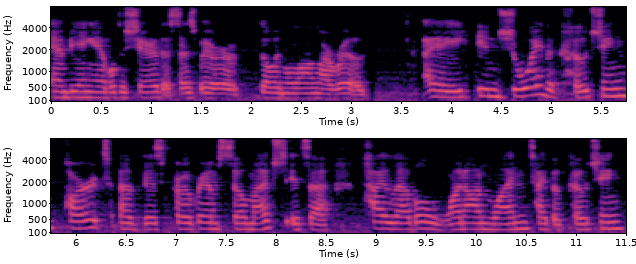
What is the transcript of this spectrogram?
and being able to share this as we were going along our road. I enjoy the coaching part of this program so much. It's a high level, one on one type of coaching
